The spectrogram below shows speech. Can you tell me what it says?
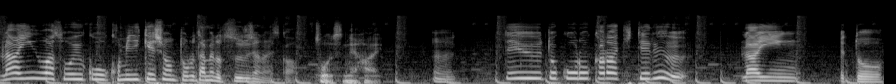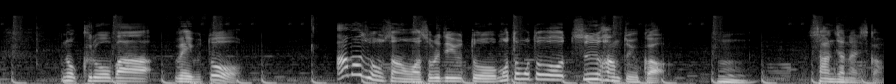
LINE はそういうこうコミュニケーションを取るためのツールじゃないですか。そうですね、はい。うん、っていうところから来てる LINE、えっと、のクローバーウェーブと、アマゾンさんはそれで言うと、もともと通販というか、うん、さんじゃないですか。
